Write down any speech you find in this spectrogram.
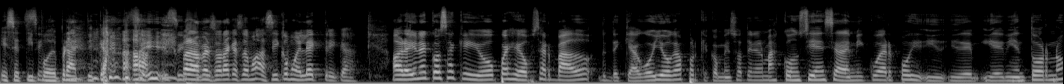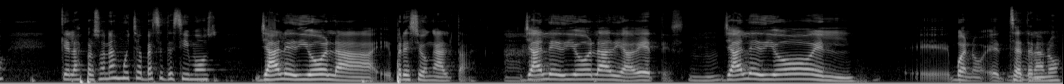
ese tipo de práctica para personas que somos así como eléctricas. Ahora hay una cosa que yo pues he observado desde que hago yoga, porque comienzo a tener más conciencia de mi cuerpo y, de, mi entorno, que las personas muchas veces decimos, ya le dio la presión alta, ya le dio la diabetes, ya le dio el, eh, bueno, etcétera, ¿no?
